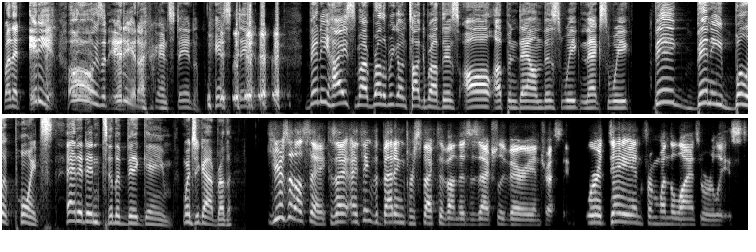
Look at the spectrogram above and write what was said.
by that idiot. Oh, he's an idiot. I can't stand him. Can't stand him. Benny Heiss, my brother, we're going to talk about this all up and down this week, next week. Big Benny bullet points headed into the big game. What you got, brother? Here's what I'll say, because I, I think the betting perspective on this is actually very interesting. We're a day in from when the lines were released.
